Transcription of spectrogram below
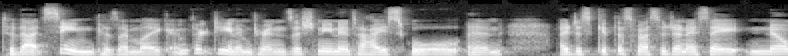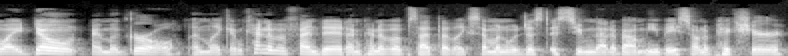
to that scene because I'm like I'm 13, I'm transitioning into high school and I just get this message and I say, no, I don't. I'm a girl. And like, I'm kind of offended. I'm kind of upset that like someone would just assume that about me based on a picture.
